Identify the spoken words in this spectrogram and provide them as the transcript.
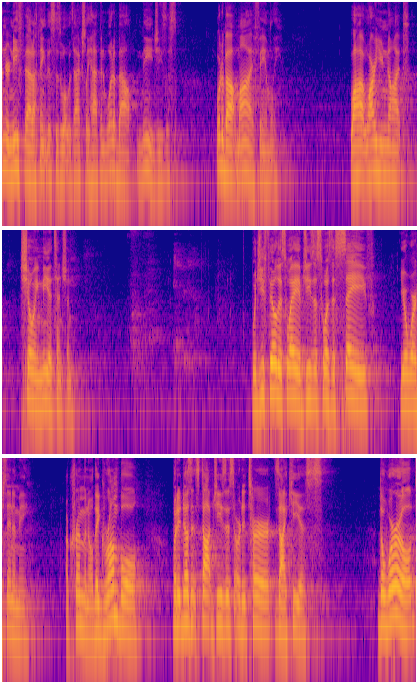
Underneath that, I think this is what was actually happening. What about me, Jesus? What about my family? Why, why are you not showing me attention? Would you feel this way if Jesus was to save your worst enemy, a criminal? They grumble, but it doesn't stop Jesus or deter Zacchaeus. The world,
